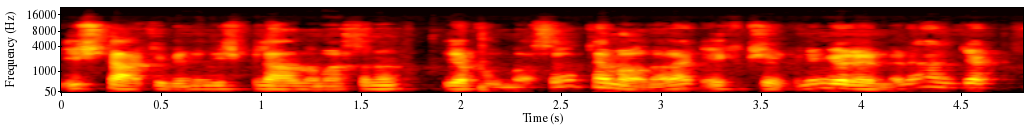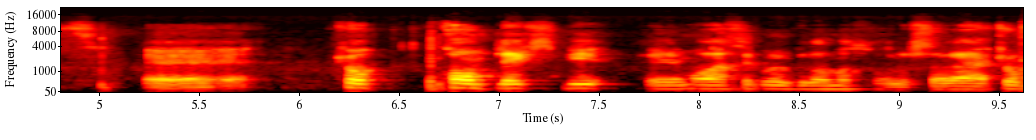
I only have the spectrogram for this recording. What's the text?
iş takibinin, iş planlamasının yapılması temel olarak ekip şefinin görevleri. Ancak e, çok kompleks bir e, muhasebe uygulaması olursa veya çok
